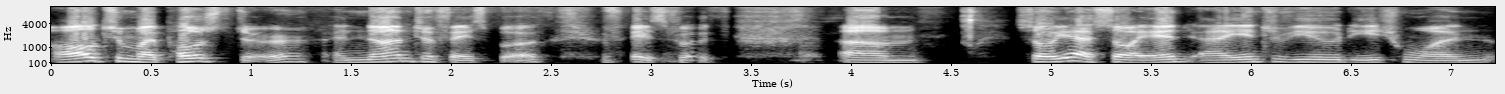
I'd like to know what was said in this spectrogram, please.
all to my poster and none to Facebook through Facebook. Um, so yeah, so I I interviewed each one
